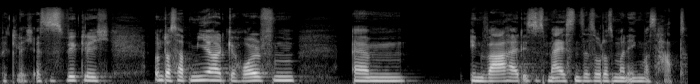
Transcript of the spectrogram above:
wirklich. Es ist wirklich, und das hat mir halt geholfen. Ähm, in Wahrheit ist es meistens ja so, dass man irgendwas hat.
